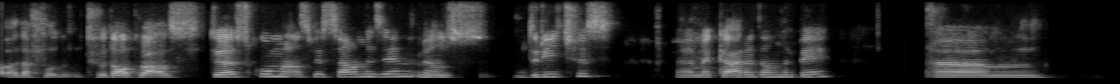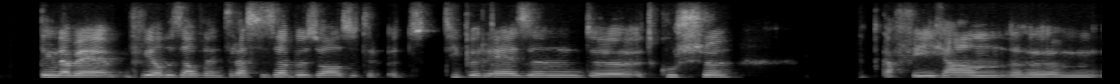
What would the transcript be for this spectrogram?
Oh, dat voelt, het voelt altijd wel als thuiskomen als we samen zijn, met ons drietjes. Uh, met Karen dan erbij. Um, ik denk dat wij veel dezelfde interesses hebben, zoals het, het type reizen, de, het koersen, het café gaan, um,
